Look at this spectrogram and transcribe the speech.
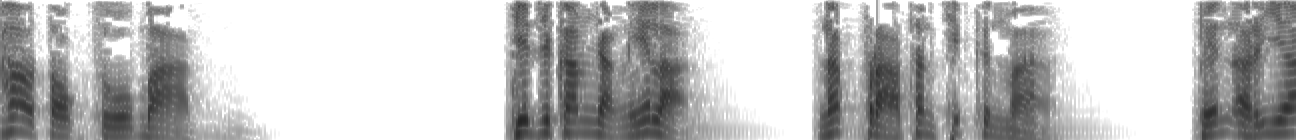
ข้าวตกสู่บาท กิจกรรมอย่างนี้ล่ะ นักปราชญ์ท่านคิดขึ้นมา เป็นอริยะ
